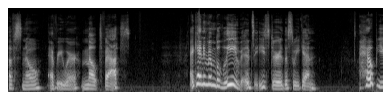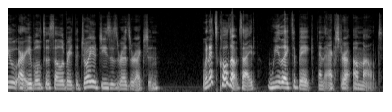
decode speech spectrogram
of snow everywhere melt fast. I can't even believe it's Easter this weekend. I hope you are able to celebrate the joy of Jesus' resurrection. When it's cold outside, we like to bake an extra amount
